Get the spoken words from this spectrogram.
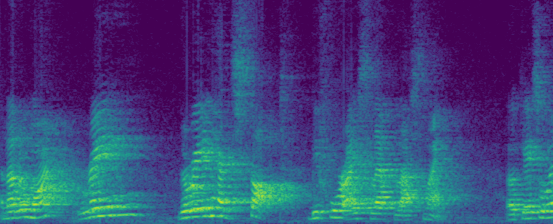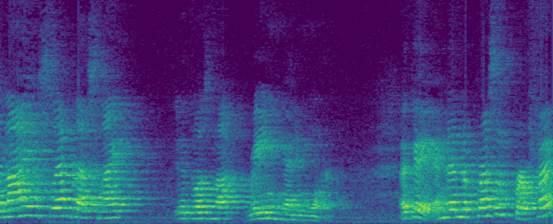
another one, rain the rain had stopped before I slept last night. Okay, so when I slept last night, it was not raining anymore. Okay, and then the present perfect,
